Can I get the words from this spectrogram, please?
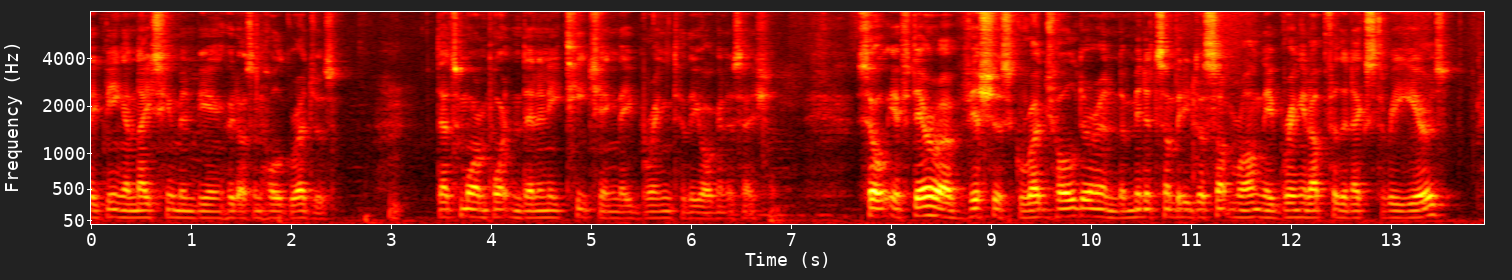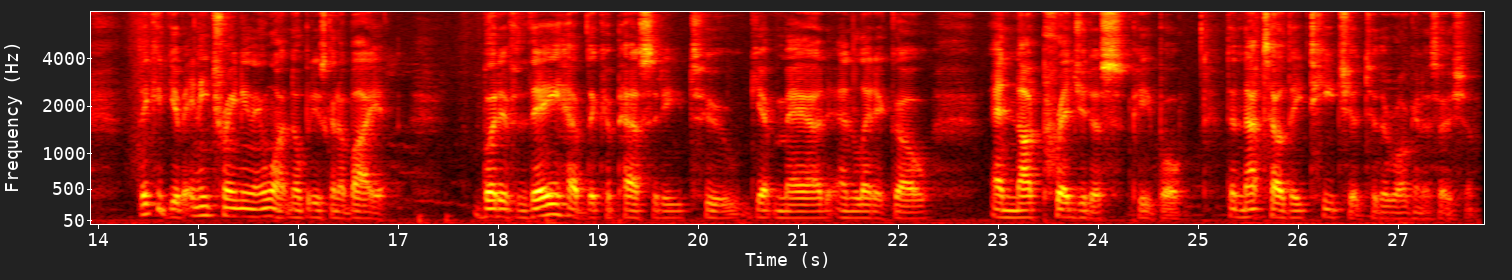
like being a nice human being who doesn't hold grudges. That's more important than any teaching they bring to the organization. So if they're a vicious grudge holder and the minute somebody does something wrong, they bring it up for the next three years, they could give any training they want. Nobody's going to buy it. But if they have the capacity to get mad and let it go and not prejudice people, then that's how they teach it to their organization.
